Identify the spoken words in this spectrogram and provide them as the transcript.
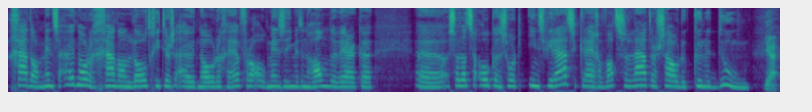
ga dan mensen uitnodigen, ga dan loodgieters uitnodigen. Hè? Vooral ook mensen die met hun handen werken. Uh, zodat ze ook een soort inspiratie krijgen wat ze later zouden kunnen doen. Ja,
